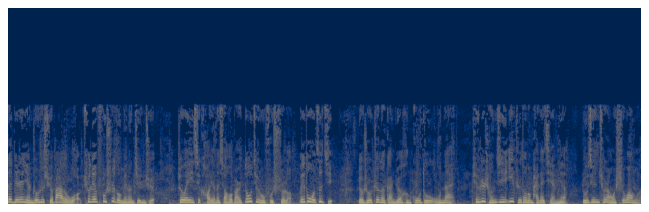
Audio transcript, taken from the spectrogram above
在别人眼中是学霸的我，却连复试都没能进去。周围一起考研的小伙伴都进入复试了，唯独我自己，有时候真的感觉很孤独、无奈。平时成绩一直都能排在前面，如今却让我失望了。”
